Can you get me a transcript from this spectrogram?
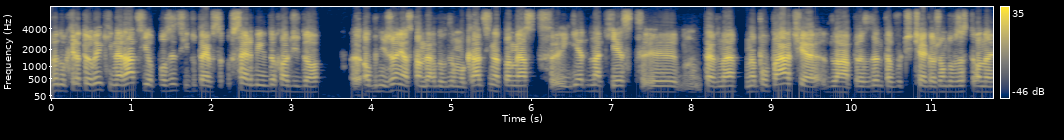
według retoryki, narracji opozycji tutaj w, w Serbii dochodzi do obniżenia standardów demokracji, natomiast jednak jest pewne no, poparcie dla prezydenta Vuciciego rządów ze strony,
